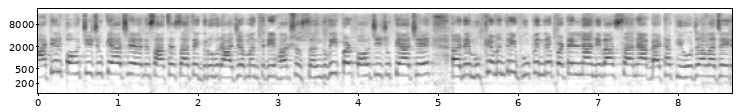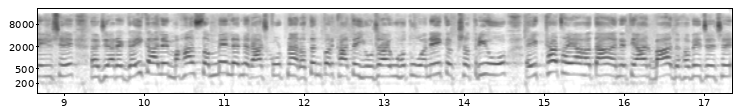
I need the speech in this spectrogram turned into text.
પાટીલ પહોંચી ચૂક્યા છે અને સાથે સાથે ગૃહ રાજ્યમંત્રી હર્ષ સંઘવી પણ પહોંચી ચૂક્યા છે. અને મુખ્યમંત્રી ભૂપેન્દ્ર પટેલના નિવાસ સ્થાને આ બેઠક યોજાવા જઈ રહી છે. જ્યારે ગઈકાલે મહાસંમેલન રાજકોટના રતનપર ખાતે યોજાયું હતું. અનેક ક્ષત્રિયો એકઠા થયા હતા અને ત્યારબાદ હવે જે છે,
